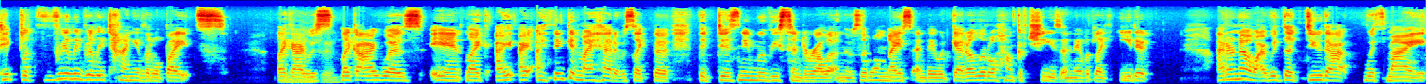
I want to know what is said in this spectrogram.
take like really really tiny little bites. Like I was like I was in like I, I I think in my head it was like the the Disney movie Cinderella and those little mice and they would get a little hunk of cheese and they would like eat it. I don't know. I would like do that with my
